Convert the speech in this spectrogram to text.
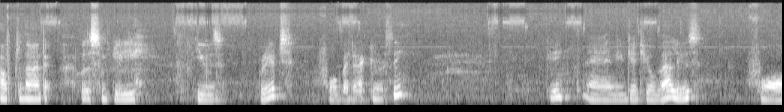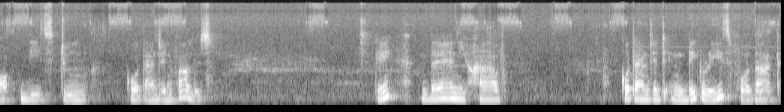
after that I will simply use grids for better accuracy. Okay and you get your values for these two cotangent values. Okay then you have cotangent in degrees for that.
